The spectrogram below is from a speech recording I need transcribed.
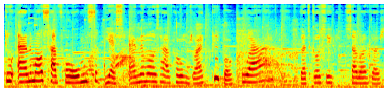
Do animals have homes? Yes, animals have homes like people. Wow. Let's go see some of those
